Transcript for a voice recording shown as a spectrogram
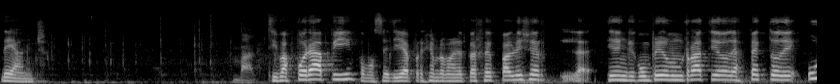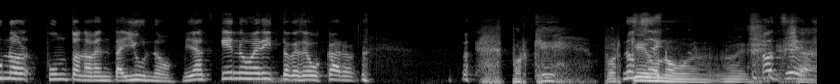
de ancho. Vale. Si vas por API, como sería por ejemplo con el Perfect Publisher, la- tienen que cumplir un ratio de aspecto de 1.91. Mirá qué numerito que se buscaron. ¿Por qué? ¿Por No qué sé. uno no es- No o sé, sea,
